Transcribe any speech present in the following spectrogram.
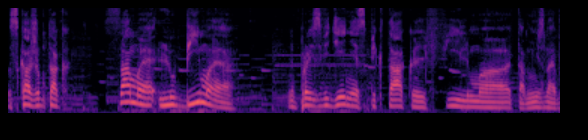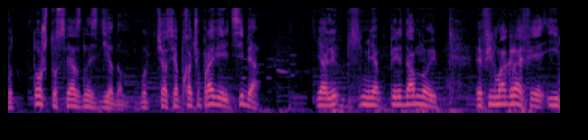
скажем так, самое любимое произведение, спектакль, фильм, э, там, не знаю, вот то, что связано с дедом. Вот сейчас я хочу проверить себя. Я, у меня передо мной э, фильмография и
